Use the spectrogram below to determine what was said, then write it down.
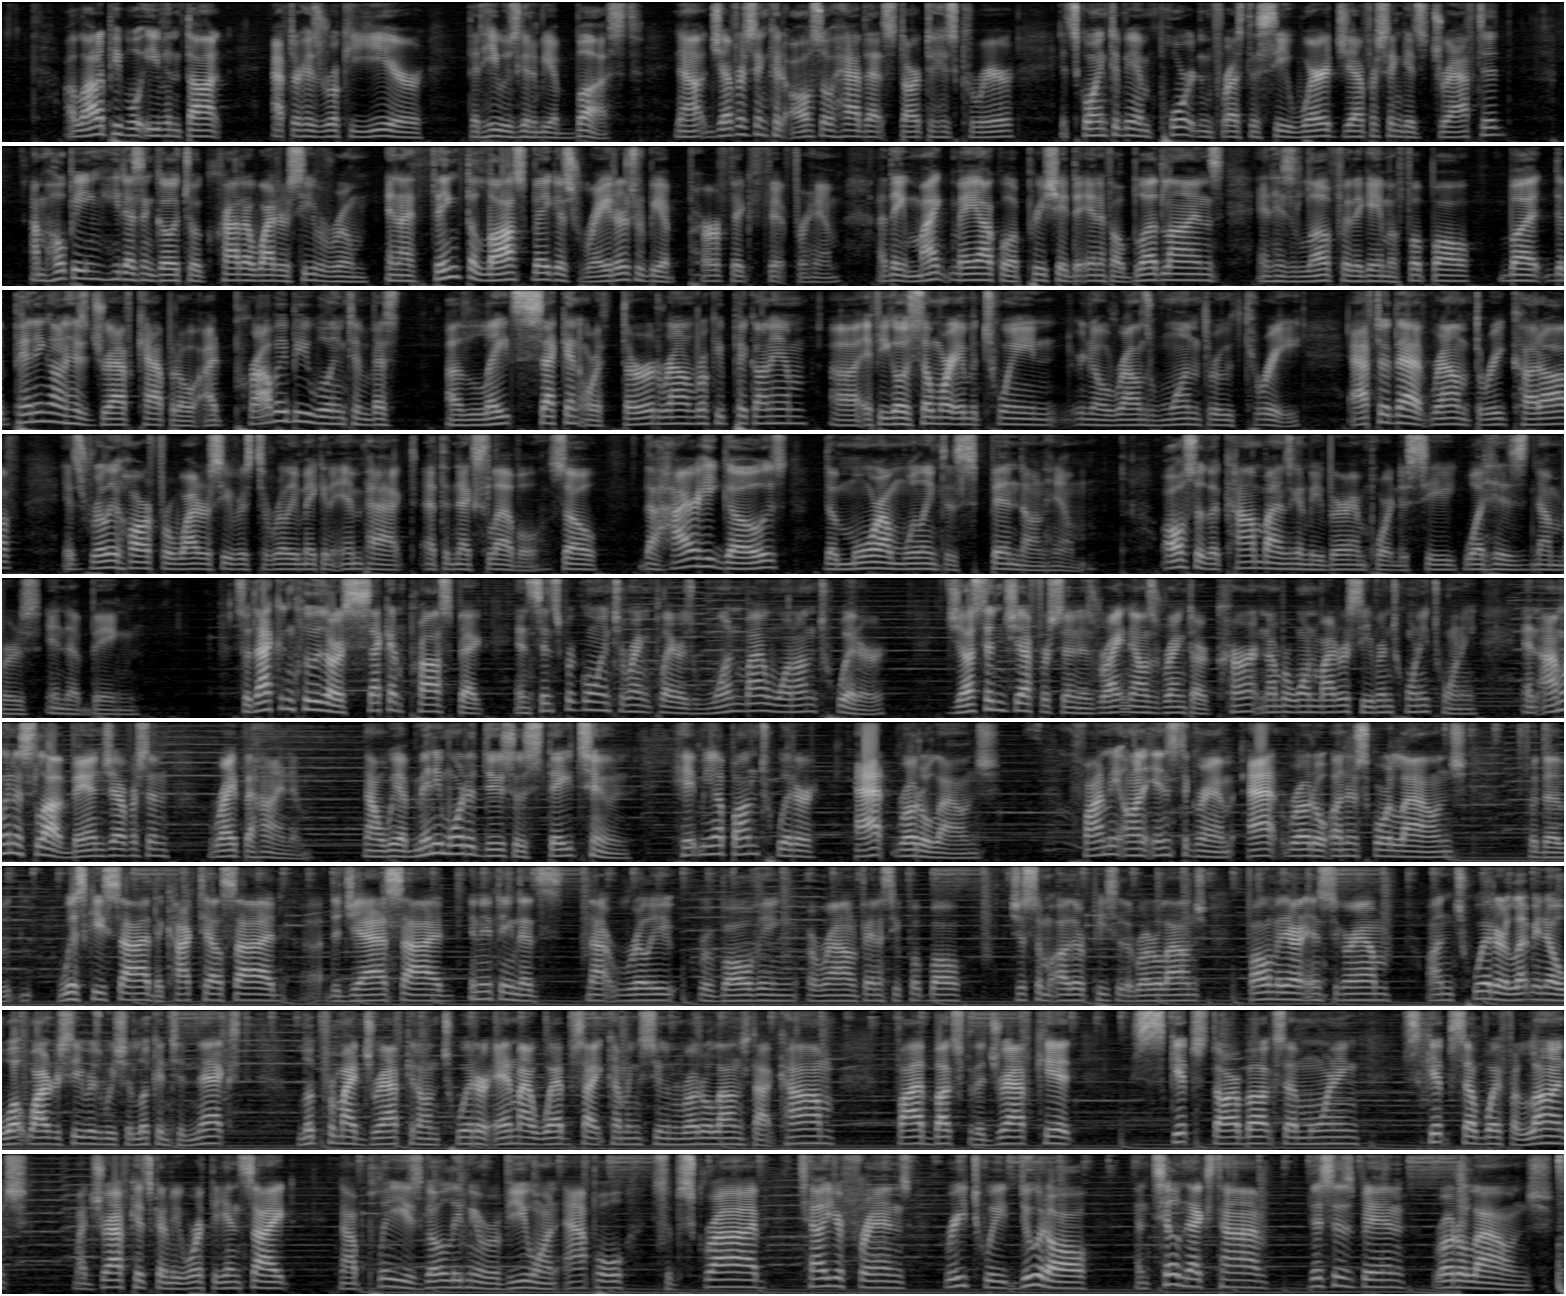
A lot of people even thought after his rookie year that he was going to be a bust. Now, Jefferson could also have that start to his career, it's going to be important for us to see where Jefferson gets drafted. I'm hoping he doesn't go to a crowded wide receiver room, and I think the Las Vegas Raiders would be a perfect fit for him. I think Mike Mayock will appreciate the NFL bloodlines and his love for the game of football, but depending on his draft capital, I'd probably be willing to invest a late second or third round rookie pick on him uh, if he goes somewhere in between, you know, rounds one through three. After that round three cutoff, it's really hard for wide receivers to really make an impact at the next level. So the higher he goes, the more I'm willing to spend on him. Also, the combine is going to be very important to see what his numbers end up being. So that concludes our second prospect. And since we're going to rank players one by one on Twitter, Justin Jefferson is right now is ranked our current number one wide receiver in 2020, and I'm going to slot Van Jefferson right behind him. Now we have many more to do, so stay tuned. Hit me up on Twitter at Roto Lounge. Find me on Instagram at Roto underscore Lounge for the whiskey side, the cocktail side, uh, the jazz side, anything that's not really revolving around fantasy football, just some other piece of the Roto Lounge. Follow me there on Instagram. On Twitter, let me know what wide receivers we should look into next. Look for my draft kit on Twitter and my website coming soon, rotolounge.com. Five bucks for the draft kit. Skip Starbucks a morning. Skip Subway for lunch. My draft kit's going to be worth the insight. Now, please go leave me a review on Apple, subscribe, tell your friends, retweet, do it all. Until next time, this has been Roto Lounge.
